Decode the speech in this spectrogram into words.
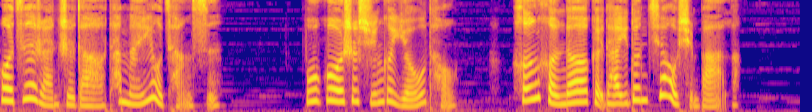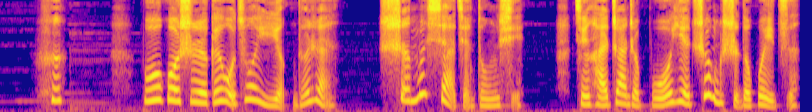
我自然知道他没有藏私，不过是寻个由头，狠狠的给他一顿教训罢了。”哼，不过是给我做影的人，什么下贱东西，竟还占着伯爷正室的位子。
